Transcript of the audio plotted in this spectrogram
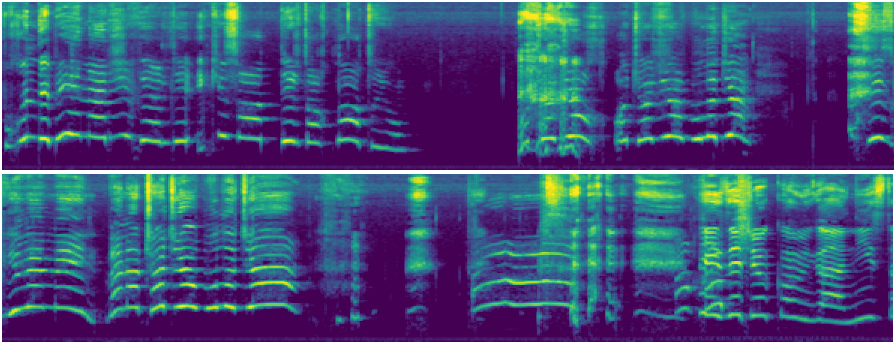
bugün de bir enerji geldi. İki saattir takla atıyorum. O çocuk, o çocuğu bulacağım. Siz güvenmeyin. Ben o çocuğu bulacağım. Teyze çok komik ha. Nisa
